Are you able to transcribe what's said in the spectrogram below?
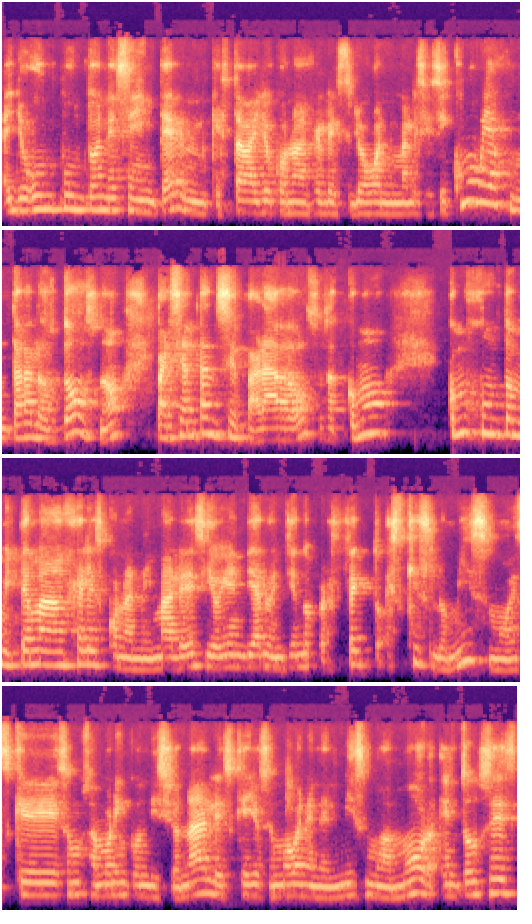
llegó un punto en ese inter en el que estaba yo con ángeles y luego animales y así, ¿cómo voy a juntar a los dos, no? Parecían tan separados, o sea, ¿cómo, cómo junto mi tema ángeles con animales y hoy en día lo entiendo perfecto? Es que es lo mismo, es que somos amor incondicional, es que ellos se mueven en el mismo amor, entonces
